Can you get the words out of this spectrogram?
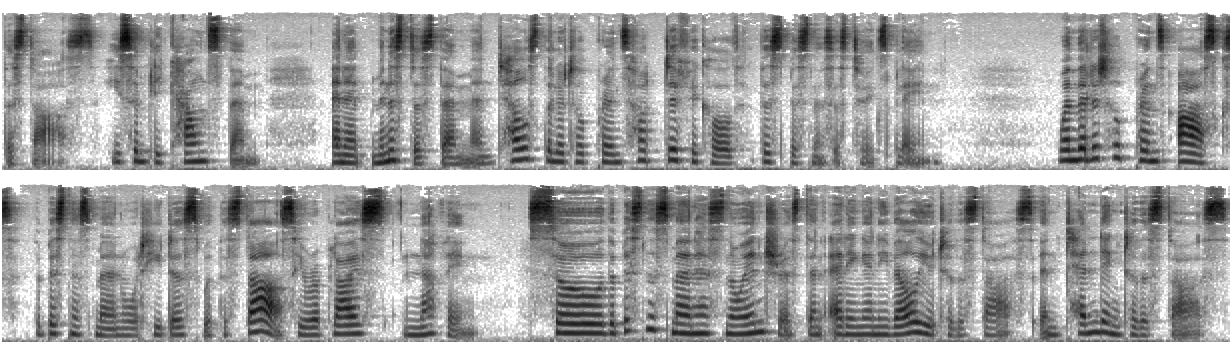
the stars. He simply counts them and administers them and tells the little prince how difficult this business is to explain. When the little prince asks the businessman what he does with the stars, he replies, Nothing. So the businessman has no interest in adding any value to the stars, in tending to the stars,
